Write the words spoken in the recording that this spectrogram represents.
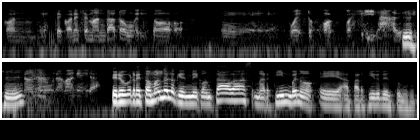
con, este, con ese mandato vuelto eh, vuelto poesía, de alguna manera. Pero retomando lo que me contabas, Martín, bueno, eh, a partir de tu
